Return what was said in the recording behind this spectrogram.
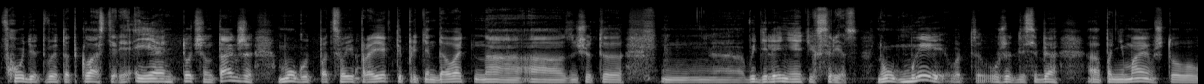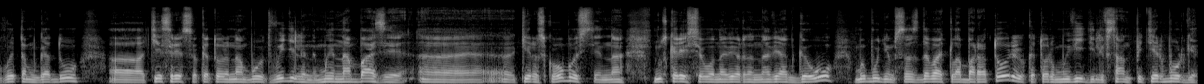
входят в этот кластер, и они точно так же могут под свои проекты претендовать претендовать на а, значит, э, выделение этих средств. Ну, мы вот уже для себя а, понимаем, что в этом году а, те средства, которые нам будут выделены, мы на базе э, Кировской области, на, ну, скорее всего, наверное, на ВИАТ-ГУ, мы будем создавать лабораторию, которую мы видели в Санкт-Петербурге,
